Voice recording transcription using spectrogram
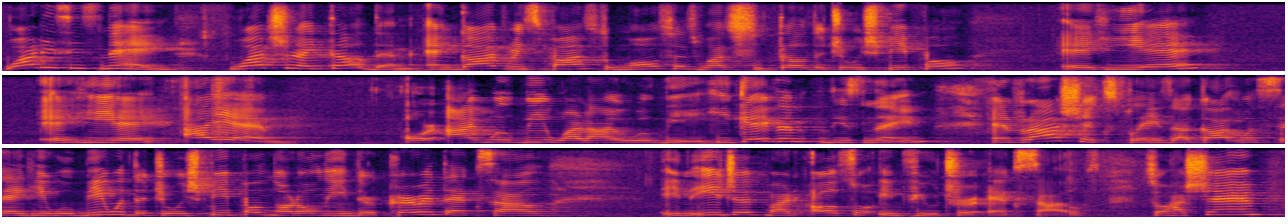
What is his name? What should I tell them? And God responds to Moses was to tell the Jewish people, Ehyeh, Ehyeh, I am, or I will be what I will be. He gave them this name, and Rashi explains that God was saying he will be with the Jewish people not only in their current exile in Egypt, but also in future exiles. So Hashem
